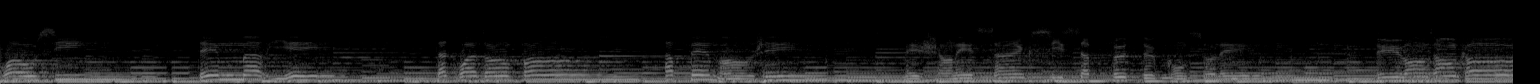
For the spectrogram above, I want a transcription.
toi aussi, t'es marié, t'as trois enfants à faire manger. Mais j'en ai cinq si ça peut te consoler. Buvant encore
